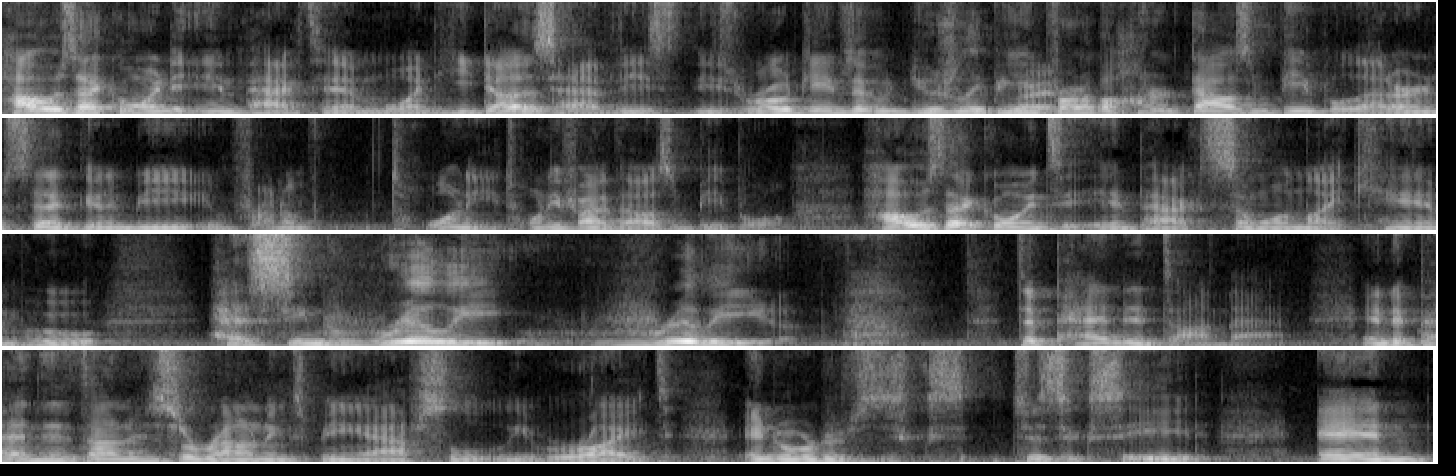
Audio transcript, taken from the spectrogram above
How is that going to impact him when he does have these these road games that would usually be in front of 100,000 people that are instead going to be in front of 20, 25,000 people? How is that going to impact someone like him who has seemed really, really dependent on that and dependent on his surroundings being absolutely right in order to, to succeed? And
